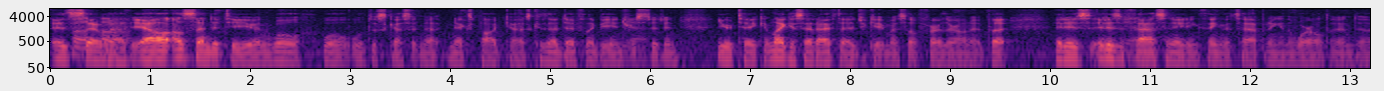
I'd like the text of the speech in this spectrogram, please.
It's so bad. Yeah, I'll, I'll send it to you, and we'll we'll we'll discuss it ne- next podcast because I'd definitely be interested in your take. And like I said, I have to educate myself further on it, but it is it is a Yeah. fascinating thing that's happening in the world, and uh,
